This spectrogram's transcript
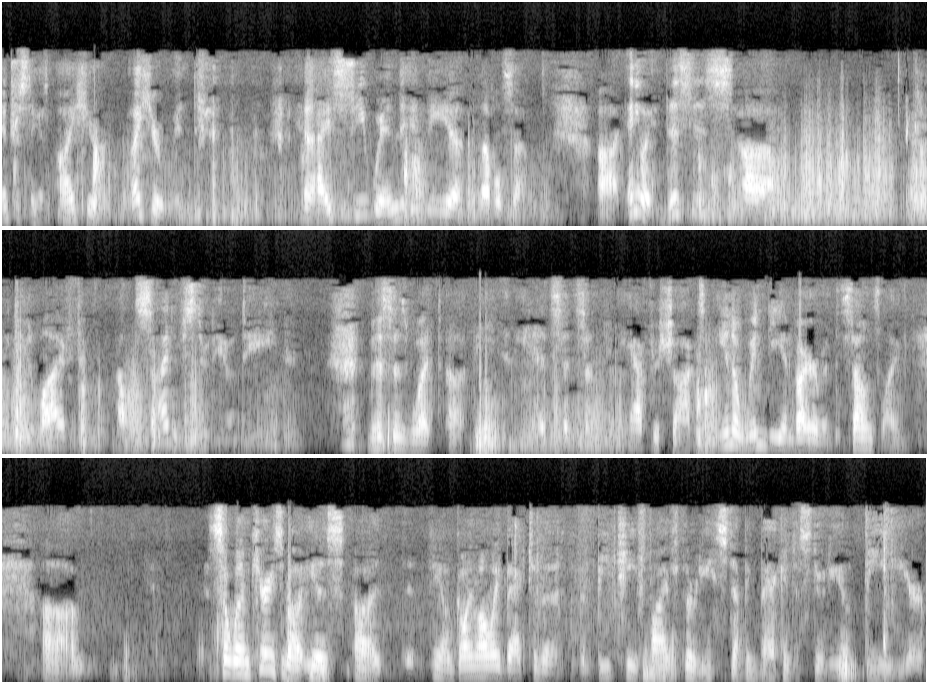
Interesting is I hear I hear wind. and I see wind in the, uh, level sounds. Uh, anyway, this is uh, coming to you live from outside of Studio D. This is what uh, the, the headset sound the AfterShokz in a windy environment sounds like. Um, so what I'm curious about is, uh, you know, going all the way back to the, the BT530, stepping back into Studio D here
